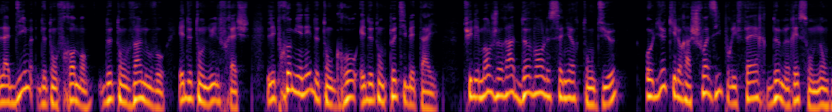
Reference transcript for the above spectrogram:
la dîme de ton froment, de ton vin nouveau et de ton huile fraîche, les premiers-nés de ton gros et de ton petit bétail. Tu les mangeras devant le Seigneur ton Dieu, au lieu qu'il aura choisi pour y faire demeurer son nom.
